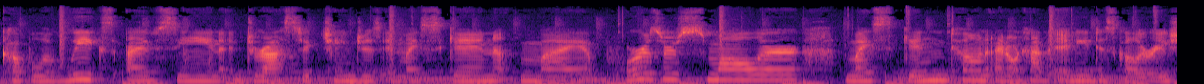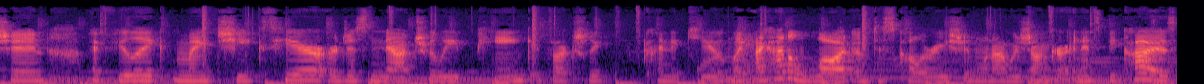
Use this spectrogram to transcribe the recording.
couple of weeks, I've seen drastic changes in my skin. My pores are smaller, my skin tone, I don't have any discoloration. I feel like my cheeks here are just naturally pink. It's actually kind of cute. Like I had a lot of discoloration when I was younger and it's because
